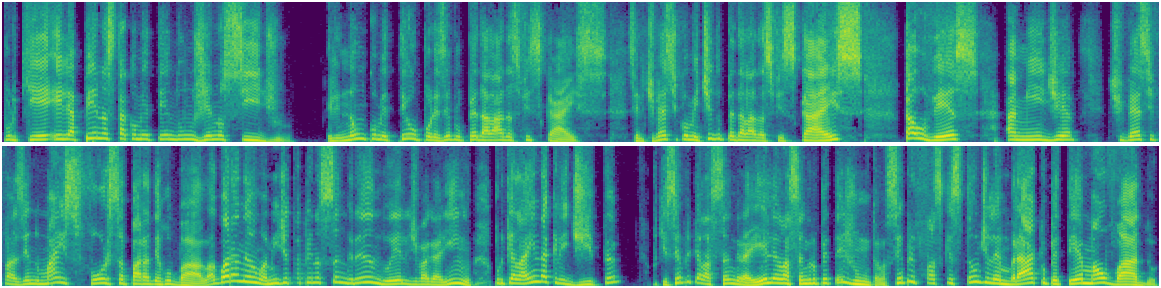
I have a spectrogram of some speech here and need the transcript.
porque ele apenas está cometendo um genocídio. Ele não cometeu, por exemplo, pedaladas fiscais. Se ele tivesse cometido pedaladas fiscais, talvez a mídia tivesse fazendo mais força para derrubá-lo. Agora não, a mídia está apenas sangrando ele devagarinho, porque ela ainda acredita, porque sempre que ela sangra ele, ela sangra o PT junto. Ela sempre faz questão de lembrar que o PT é malvado,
